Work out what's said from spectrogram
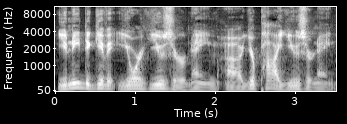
you need to give it your username, uh, your Pi username.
